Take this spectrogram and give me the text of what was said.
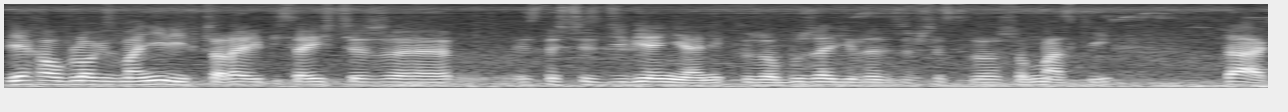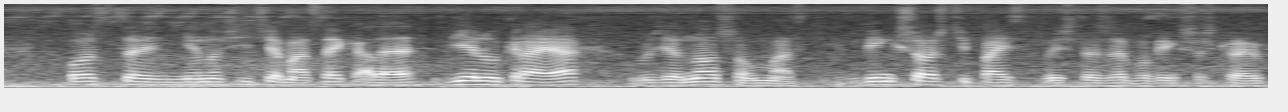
Wjechał vlog z Manili wczoraj i pisaliście, że jesteście zdziwieni, a niektórzy oburzeni wręcz, że wszyscy noszą maski. Tak, w Polsce nie nosicie masek, ale w wielu krajach ludzie noszą maski. W większości państw myślę, że, bo większość krajów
